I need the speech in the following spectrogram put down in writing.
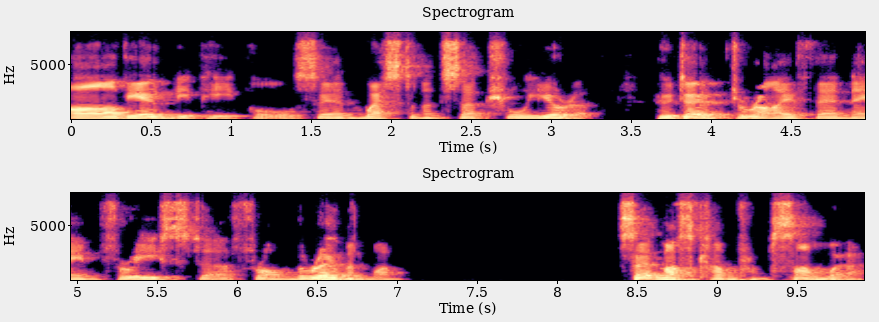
are the only peoples in Western and Central Europe who don't derive their name for Easter from the Roman one. So it must come from somewhere.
